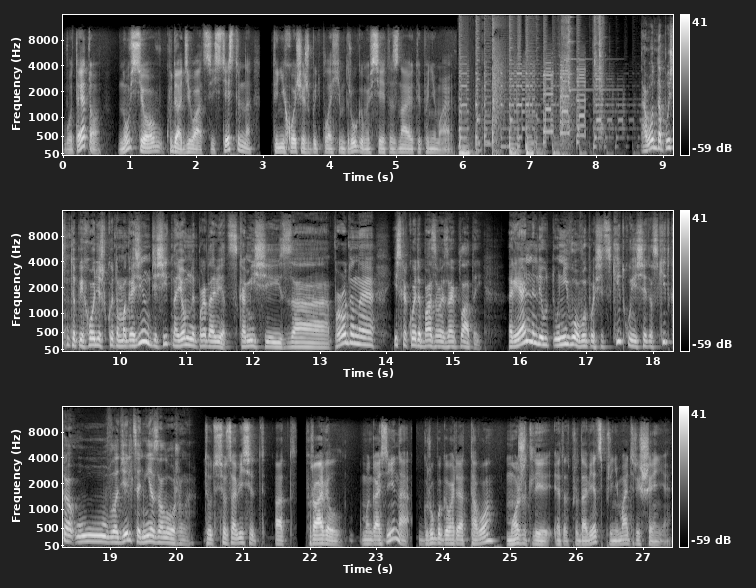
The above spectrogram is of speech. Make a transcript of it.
Вот эту, ну все, куда деваться? Естественно, ты не хочешь быть плохим другом, и все это знают и понимают. А вот, допустим, ты приходишь в какой-то магазин, где сидит наемный продавец с комиссией за проданное и с какой-то базовой зарплатой – реально ли у него выпросить скидку, если эта скидка у владельца не заложена? Тут все зависит от правил магазина, грубо говоря, от того, может ли этот продавец принимать решение.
